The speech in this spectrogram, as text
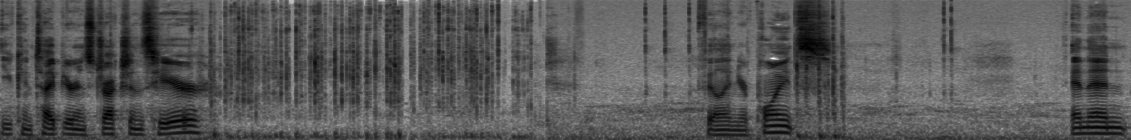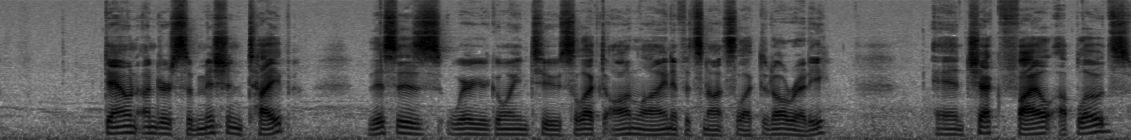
you can type your instructions here fill in your points. And then down under submission type this is where you're going to select online if it's not selected already. And check file uploads.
